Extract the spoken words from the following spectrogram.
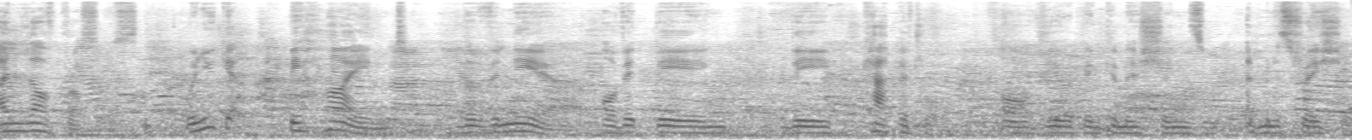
I love Brussels. When you get behind the veneer of it being the capital of the European Commission's administration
